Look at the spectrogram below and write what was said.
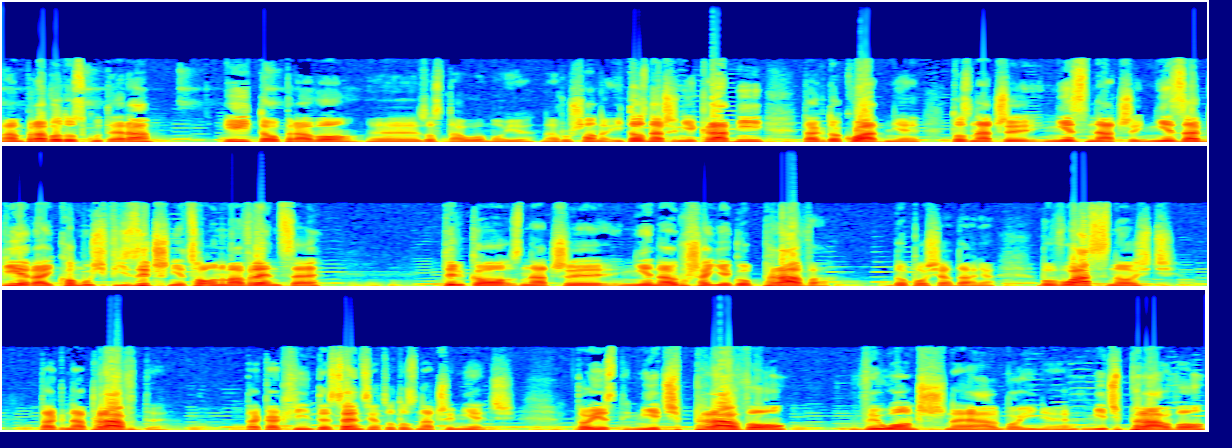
Mam prawo do skutera, i to prawo e, zostało moje naruszone. I to znaczy nie kradnij tak dokładnie, to znaczy nie znaczy nie zabieraj komuś fizycznie, co on ma w ręce, tylko znaczy nie naruszaj jego prawa do posiadania, bo własność tak naprawdę, taka kwintesencja, co to znaczy mieć, to jest mieć prawo wyłączne albo i nie, mieć prawo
